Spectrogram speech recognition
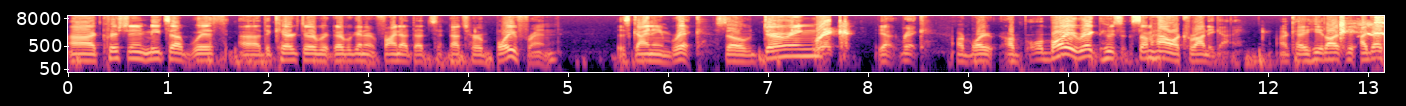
Uh, Kristen meets up with uh, the character that we're gonna find out that's that's her boyfriend, this guy named Rick. So during Rick. yeah, Rick, our boy, our, our boy Rick, who's somehow a karate guy. Okay, he like, I guess,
